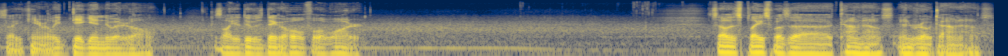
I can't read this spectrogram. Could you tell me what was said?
So you can't really dig into it at all because all you do is dig a hole full of water. So this place was a townhouse, and row townhouse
